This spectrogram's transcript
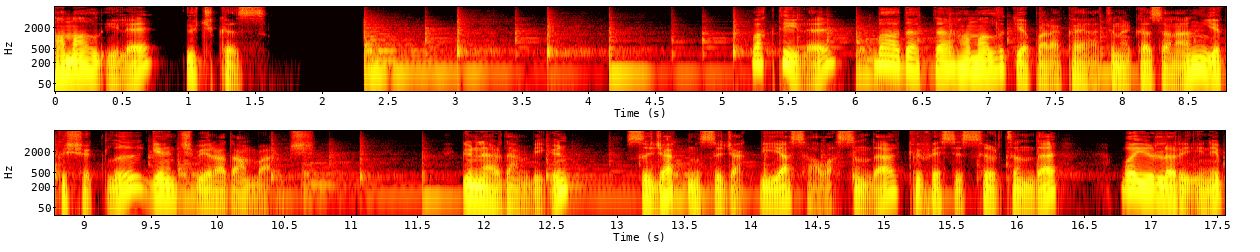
Hamal ile Üç Kız Vaktiyle Bağdat'ta hamallık yaparak hayatını kazanan yakışıklı genç bir adam varmış. Günlerden bir gün sıcak mı sıcak bir yaz havasında küfesi sırtında bayırları inip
